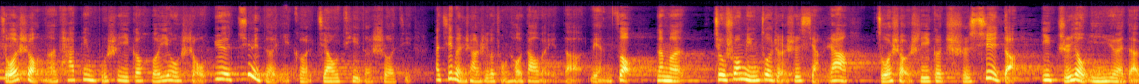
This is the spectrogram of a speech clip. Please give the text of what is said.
左手呢，它并不是一个和右手乐句的一个交替的设计，它基本上是一个从头到尾的连奏。那么就说明作者是想让左手是一个持续的、一直有音乐的，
